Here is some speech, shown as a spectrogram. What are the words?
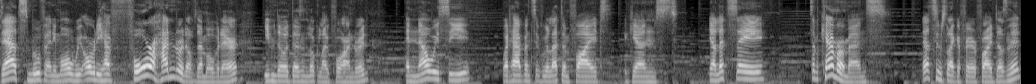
that smooth anymore. We already have 400 of them over there. Even though it doesn't look like 400. And now we see what happens if we let them fight against, yeah, let's say some cameramans. That seems like a fair fight, doesn't it?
